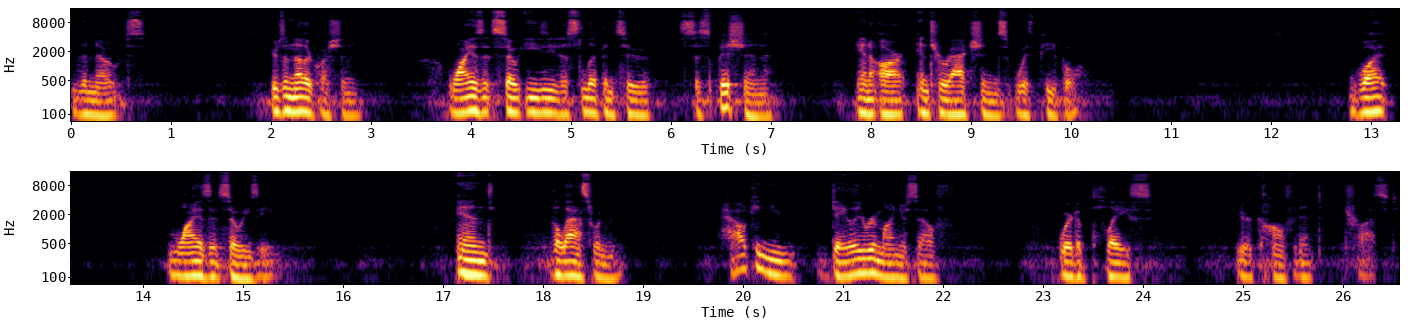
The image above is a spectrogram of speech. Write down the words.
the notes. Here's another question Why is it so easy to slip into suspicion in our interactions with people? What, why is it so easy? And the last one, how can you daily remind yourself where to place your confident trust?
